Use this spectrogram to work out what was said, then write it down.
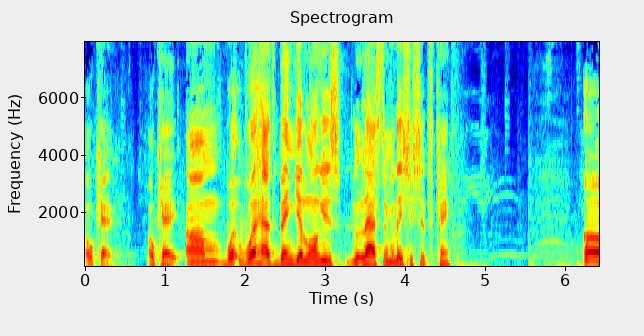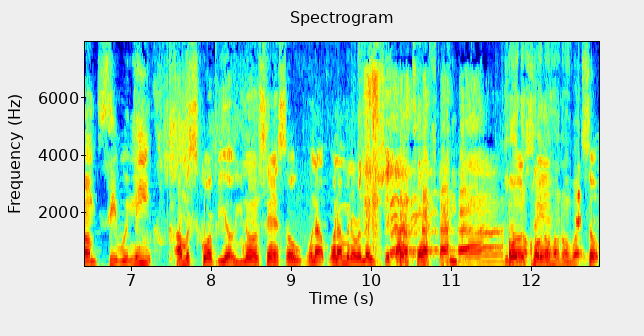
Okay. Okay. Um, what what has been your longest lasting relationships, King? Um, see, with me, I'm a Scorpio. You know what I'm saying? So when I when I'm in a relationship, I attach to people. Hold on, hold on, hold on. What? So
